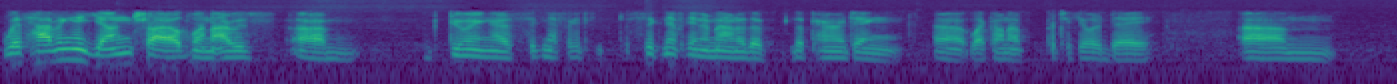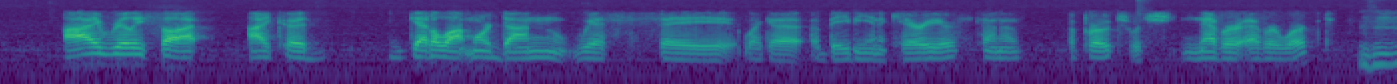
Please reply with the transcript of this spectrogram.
with having a young child, when I was um, doing a significant significant amount of the the parenting, uh, like on a particular day, um, I really thought I could get a lot more done with, say, like a, a baby in a carrier kind of approach, which never ever worked. Mm-hmm.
